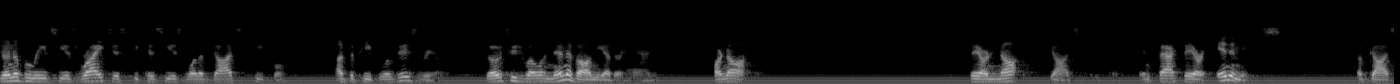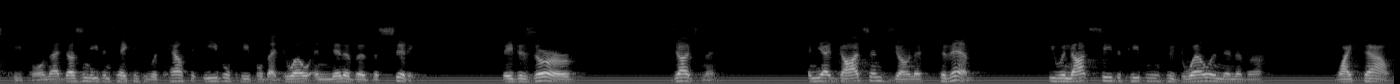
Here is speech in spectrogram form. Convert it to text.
Jonah believes he is righteous because he is one of God's people, of the people of Israel. Those who dwell in Nineveh, on the other hand, are not. They are not God's people. In fact, they are enemies of God's people, and that doesn't even take into account the evil people that dwell in Nineveh, the city. They deserve judgment, and yet God sends Jonah to them. He would not see the people who dwell in Nineveh wiped out.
